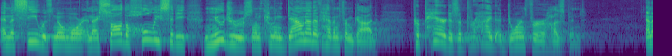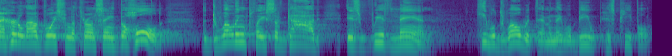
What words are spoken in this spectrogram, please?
and the sea was no more. And I saw the holy city, New Jerusalem, coming down out of heaven from God, prepared as a bride adorned for her husband. And I heard a loud voice from the throne saying, Behold, the dwelling place of God is with man. He will dwell with them, and they will be his people.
